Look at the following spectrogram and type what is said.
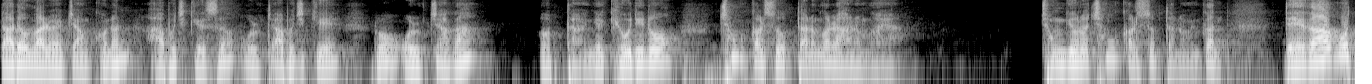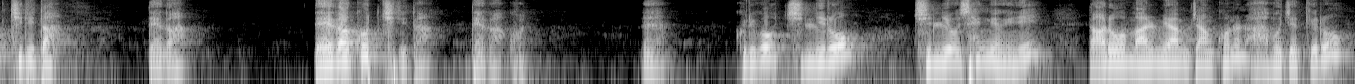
나로 말하지 않고는 아버지께서 올, 아버지께로 올 자가 없다. 그러니까 교리로 천국 갈 수 없다는 걸 아는 거야. 종교로 천국 갈 수 없다는 거야. 그러니까 내가 곧 길이다. 내가. 내가 곧 길이다. 내가 곧. 네. 그리고 진리로 진리요 생명이니 나로 말미암지 않고는 아버지께로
